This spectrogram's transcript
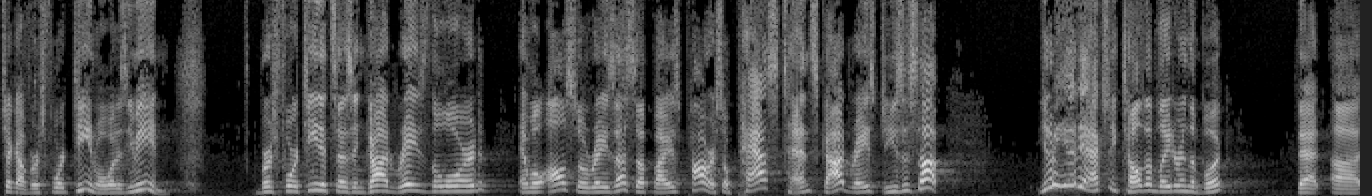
Check out verse 14. Well, what does he mean? Verse 14, it says, And God raised the Lord and will also raise us up by his power. So, past tense, God raised Jesus up. You know, he had to actually tell them later in the book that, uh,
